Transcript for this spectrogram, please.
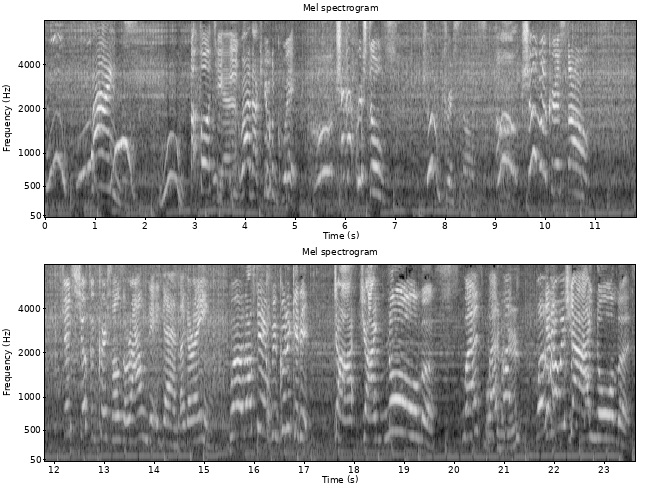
Thanks. Woo! I thought to eat. Wow, that came on quick. Sugar crystals. Sugar crystals. Sugar crystals. Just sugar crystals around it again, like a ring. Well, that's it. We're gonna get it gi- ginormous. Where's What we're gonna do? Well, how is ginormous?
